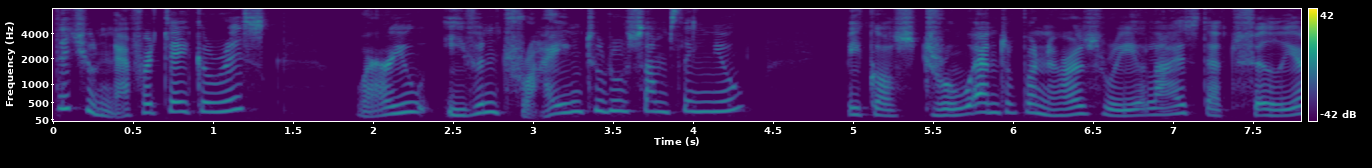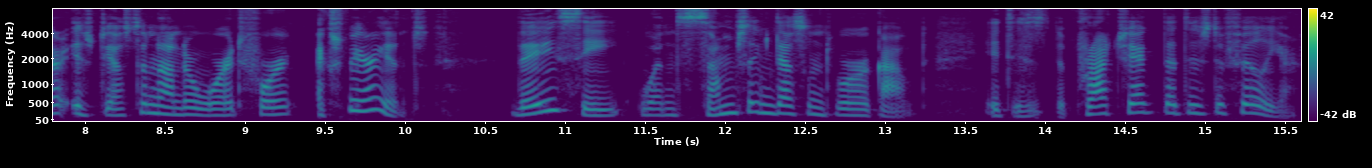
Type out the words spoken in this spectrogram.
Did you never take a risk? Were you even trying to do something new? Because true entrepreneurs realize that failure is just another word for experience. They see when something doesn't work out, it is the project that is the failure,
